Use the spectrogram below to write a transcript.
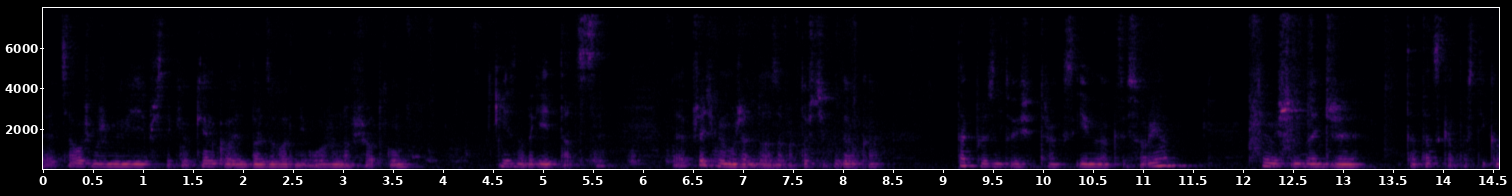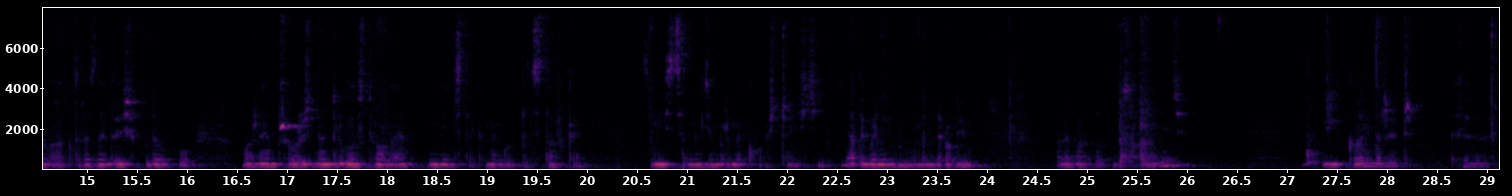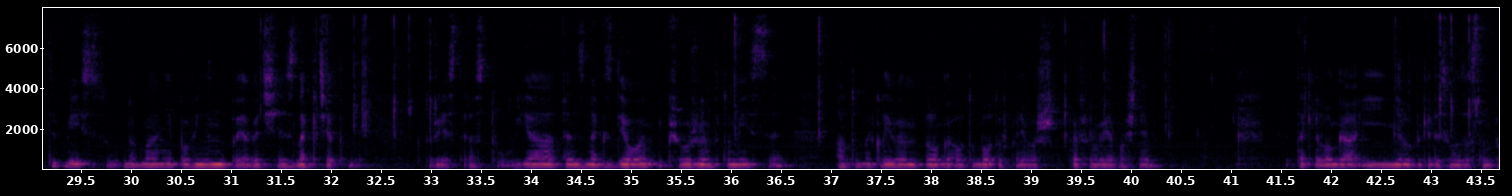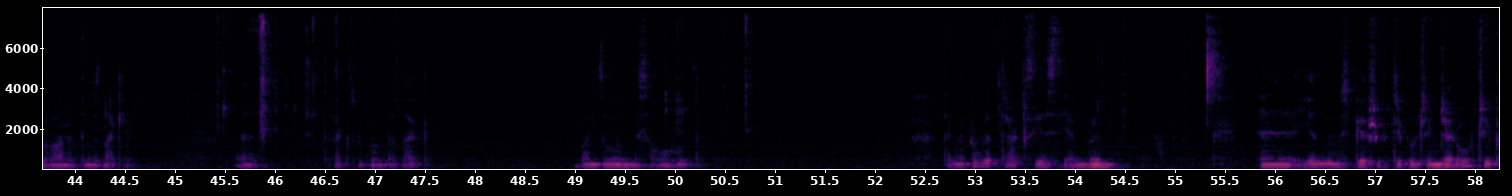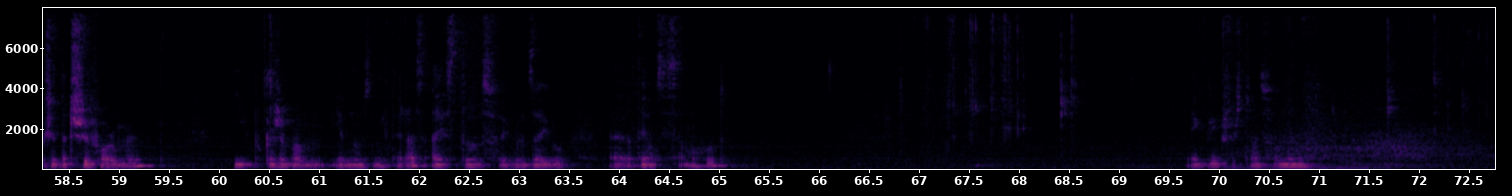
E, Całość możemy widzieć przez takie okienko, jest bardzo ładnie ułożona w środku. Jest na takiej tacce. E, Przejdźmy może do zawartości pudełka. Tak prezentuje się Trax i jego akcesoria. Chciałem jeszcze dodać, że ta tacka plastikowa, która znajduje się w pudełku, można ją przełożyć na drugą stronę i mieć taką jakby podstawkę z miejscami, gdzie możemy kłaść części. Ja tego nigdy nie będę robił, ale warto o tym wspomnieć. I kolejna rzecz, e, w tym miejscu normalnie powinien pojawiać się znak cieplny, który jest teraz tu. Ja ten znak zdjąłem i przełożyłem w to miejsce, a tu nakleiłem logo Autobotów, ponieważ preferuję właśnie takie loga i nie lubię, kiedy są zastępowane tym znakiem. Trax wygląda tak. Bardzo ładny samochód. Tak naprawdę Trax jest jakby e, jednym z pierwszych triple changerów, czyli posiada trzy formy. I pokażę Wam jedną z nich teraz, a jest to swojego rodzaju e, latający samochód. Jak większość transformerów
